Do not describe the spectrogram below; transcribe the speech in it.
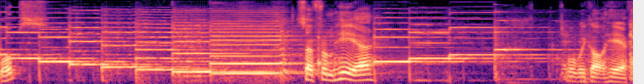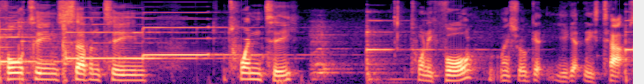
whoops. So from here, what we got here, 14, 17, 20, 24. Make sure get, you get these taps.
